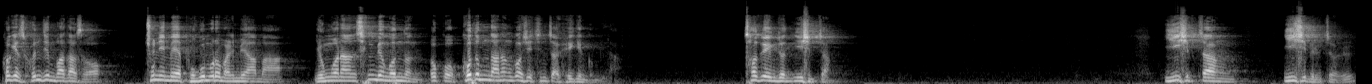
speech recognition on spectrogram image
거기서 건진 받아서 주님의 복음으로 말미암아 영원한 생명 얻는 얻고 거듭나는 것이 진짜 회개인 겁니다. 사도행전 20장. 20장 21절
